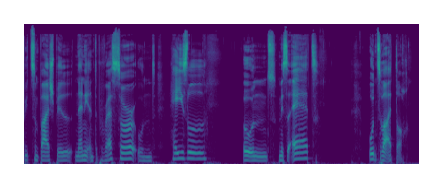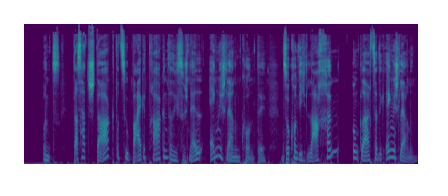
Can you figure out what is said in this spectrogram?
wie zum Beispiel Nanny and the Professor und Hazel und Mr. Ed und so weiter. Und das hat stark dazu beigetragen, dass ich so schnell Englisch lernen konnte. Und so konnte ich lachen und gleichzeitig Englisch lernen.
